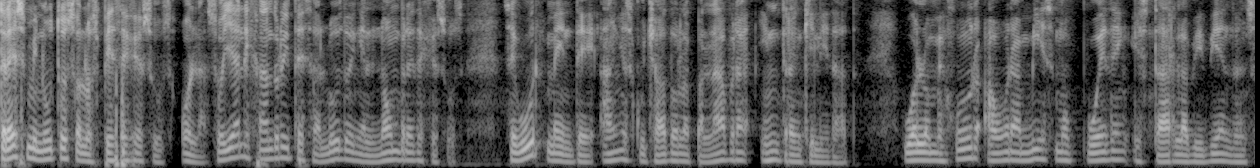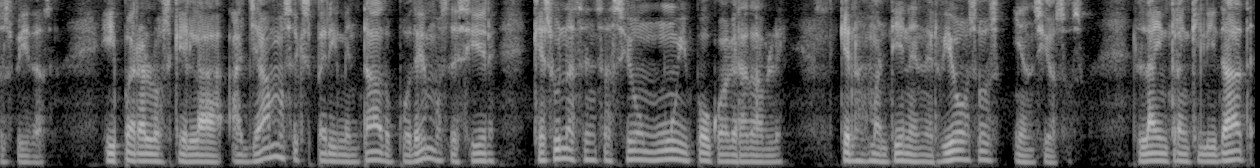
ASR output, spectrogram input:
Tres minutos a los pies de Jesús. Hola, soy Alejandro y te saludo en el nombre de Jesús. Seguramente han escuchado la palabra intranquilidad, o a lo mejor ahora mismo pueden estarla viviendo en sus vidas. Y para los que la hayamos experimentado, podemos decir que es una sensación muy poco agradable, que nos mantiene nerviosos y ansiosos. La intranquilidad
